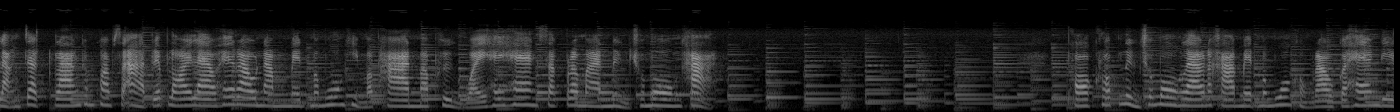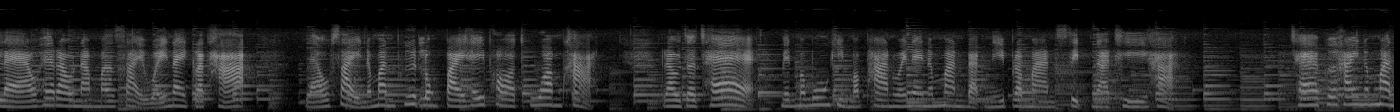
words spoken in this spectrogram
หลังจากล้างทำความสะอาดเรียบร้อยแล้ว ให้เรานำเม็ดมะม่วงหิมพานต์มาผึ่งไว้ให้แห้งสักประมาณ 1 ชั่วโมงค่ะ พอครบ 1 ชั่วโมงแล้วนะคะ เม็ดมะม่วงของเราก็แห้งดีแล้ว ให้เรานำมาใส่ไว้ในกระทะ แล้วใส่น้ำมันพืชลงไปให้พอท่วมค่ะ เราจะแช่เม็ดมะม่วงหิมพานต์ไว้ในน้ำมันแบบนี้ประมาณ 10 นาทีค่ะ แช่เพื่อให้น้ำมัน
